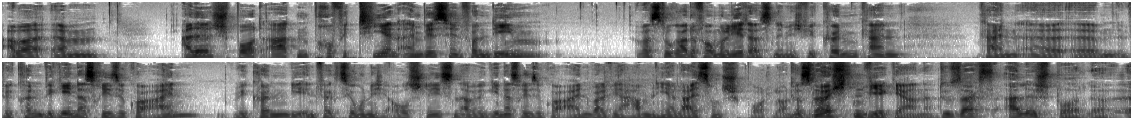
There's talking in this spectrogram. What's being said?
Aber ähm, alle Sportarten profitieren ein bisschen von dem, was du gerade formuliert hast, nämlich wir können kein kein, äh, ähm, wir können, wir gehen das Risiko ein. Wir können die Infektion nicht ausschließen, aber wir gehen das Risiko ein, weil wir haben hier Leistungssportler und das sagst- möchten wir gerne. Du sagst alle Sportler, äh,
